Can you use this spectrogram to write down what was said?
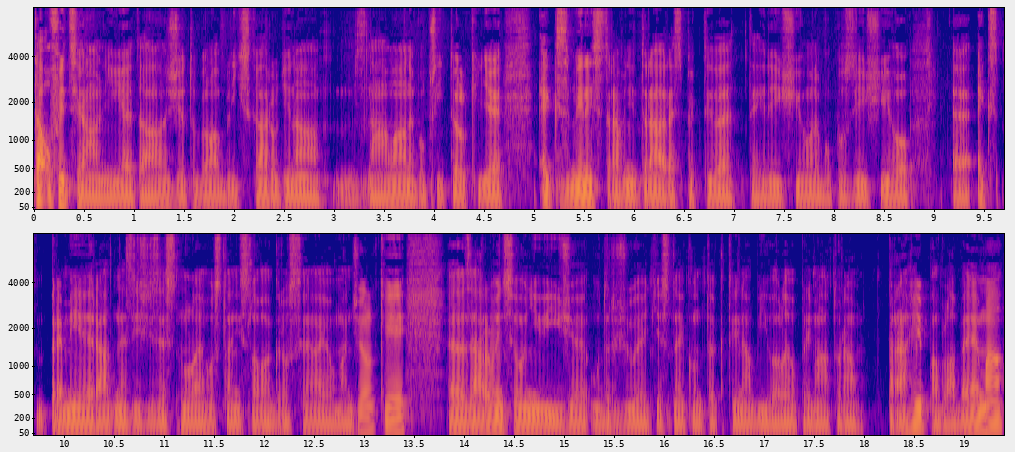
Ta oficiální je ta, že to byla blízká rodina známá nebo přítelkyně ex-ministra vnitra, respektive tehdejšího nebo pozdějšího eh, ex-premiéra, dnes již zesnulého Stanislava Grosse a jeho manželky. Eh, zároveň se o ní ví, že udržuje těsné kontakty na bývalého primátora Prahy, Pavla Béma,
